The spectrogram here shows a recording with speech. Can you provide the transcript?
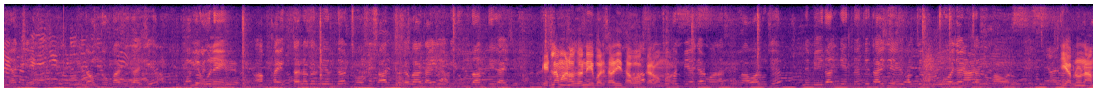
નિયાજ છે? ધામ ધોકાથી થાય છે. એવું નહીં. આખા એકતાનગરની અંદર છ થી સાત જગા થાય છે. એવી ધૂમધામથી થાય છે. કેટલા માણસોને વરસાદી થવા કરવામાં આવે બે હજાર માણસનું ખાવાનું છે. અને મેદાનની અંદર જે થાય છે કમસે કમ છ હજાર ઇન્સાનનું ખાવાનું. જી આપનું નામ?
